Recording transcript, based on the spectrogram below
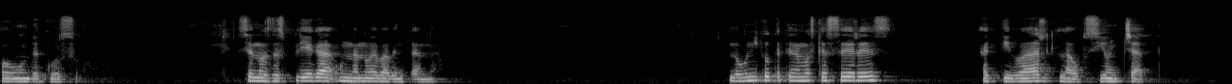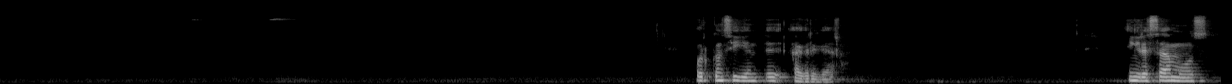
o un recurso se nos despliega una nueva ventana. Lo único que tenemos que hacer es activar la opción chat. Por consiguiente, agregar. Ingresamos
